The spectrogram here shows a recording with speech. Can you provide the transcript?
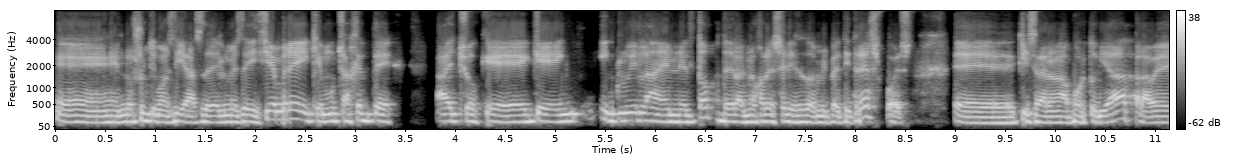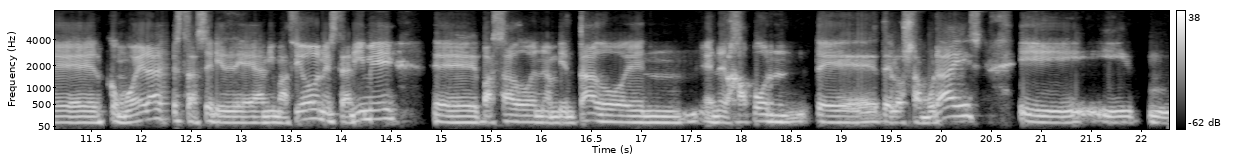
eh, en los últimos días del mes de diciembre y que mucha gente ha hecho que, incluirla en el top de las mejores series de 2023, pues eh, quise dar una oportunidad para ver cómo era esta serie de animación, este anime, eh, basado en ambientado en, en el Japón de, los samuráis y, mm,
